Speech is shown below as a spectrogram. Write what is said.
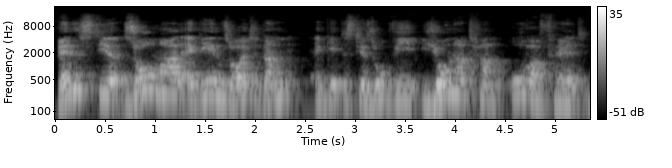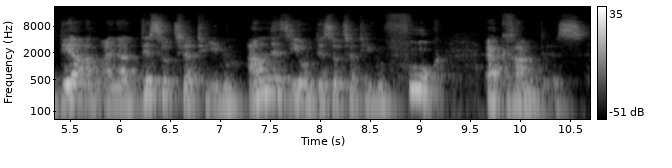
Wenn es dir so mal ergehen sollte, dann ergeht es dir so wie Jonathan Overfeld, der an einer dissoziativen Amnesie und dissoziativen Fug erkrankt ist.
